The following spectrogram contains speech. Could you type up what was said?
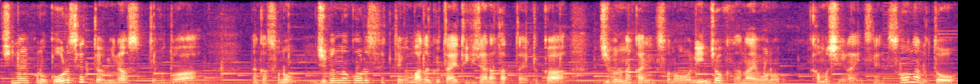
ちなみにこのゴール設定を見直すってことは、なんかその自分のゴール設定がまだ具体的じゃなかったりとか、自分の中にその臨場感がないものかもしれないんですね。そうなると、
